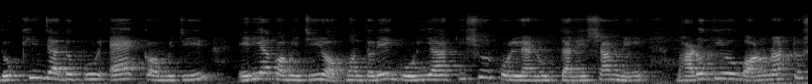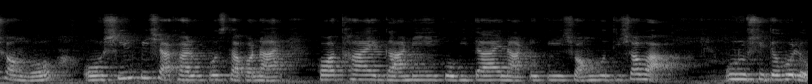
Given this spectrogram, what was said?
দক্ষিণ যাদবপুর এক কমিটির, এরিয়া কমিটির অভ্যন্তরে গড়িয়া কিশোর কল্যাণ উদ্যানের সামনে ভারতীয় গণনাট্য সংঘ ও শিল্পী শাখার উপস্থাপনায় কথায়, গানে, কবিতায় নাটকে সংহতি সভা অনুষ্ঠিত হলো।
